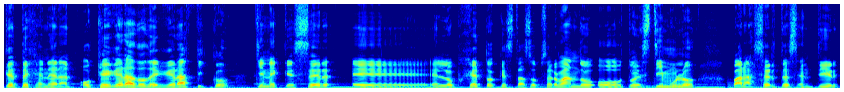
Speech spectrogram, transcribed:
¿qué te generan? ¿O qué grado de gráfico tiene que ser eh, el objeto que estás observando o tu estímulo para hacerte sentir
